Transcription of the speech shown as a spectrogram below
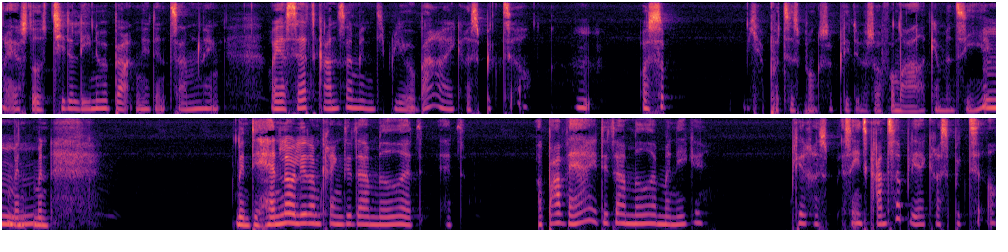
Og jeg stod tit alene med børnene i den sammenhæng. Og jeg satte grænser, men de blev jo bare ikke respekteret. Mm. Og så, ja, på et tidspunkt, så blev det jo så for meget, kan man sige. Ikke? Mhm. Men, men, men det handler jo lidt omkring det der med, at, at, at bare være i det der med, at man ikke bliver, altså ens grænser bliver ikke respekteret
